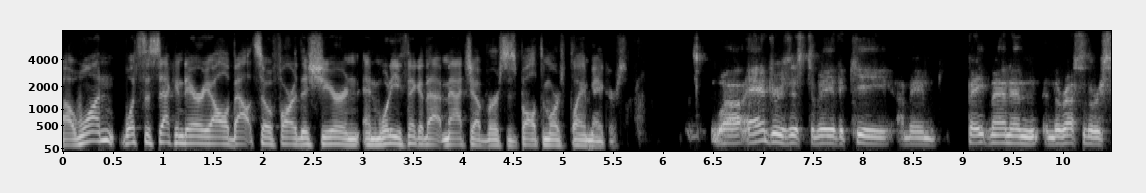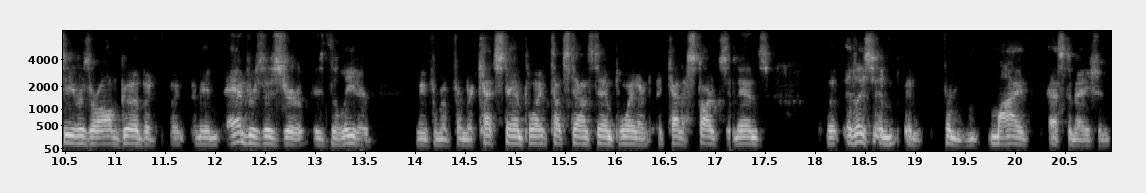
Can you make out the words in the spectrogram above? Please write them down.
uh, one, what's the secondary all about so far this year, and and what do you think of that matchup versus Baltimore's playmakers? Well, Andrews is to me the key. I mean, Bateman and, and the rest of the receivers are all good, but, but I mean, Andrews is your is the leader. I mean, from a, from a catch standpoint, touchdown standpoint, it, kind of starts and ends, at least in, in, from my estimation.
